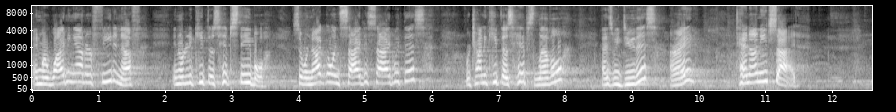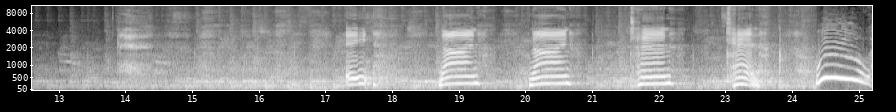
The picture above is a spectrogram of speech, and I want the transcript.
and we're widening out our feet enough in order to keep those hips stable. So we're not going side to side with this. We're trying to keep those hips level as we do this, all right? 10 on each side. Eight, nine, nine, 10, 10. Woo!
